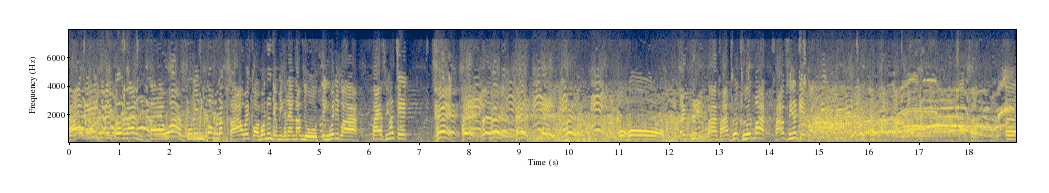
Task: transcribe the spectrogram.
คราวนี้ใจตรงกัน แต่ว่าสุรินทร์ต้องรักษาไว้ก่อนเพราะเนื่องจากมีคะแนนนำอยู่ ติ่งไว้ดีกว่าแปดศรีสะเกดเท่เท่เท่เท่ ที่ท่าทางเครือคืนมาก ถามศรีสะเกดก่อนเอ่อ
